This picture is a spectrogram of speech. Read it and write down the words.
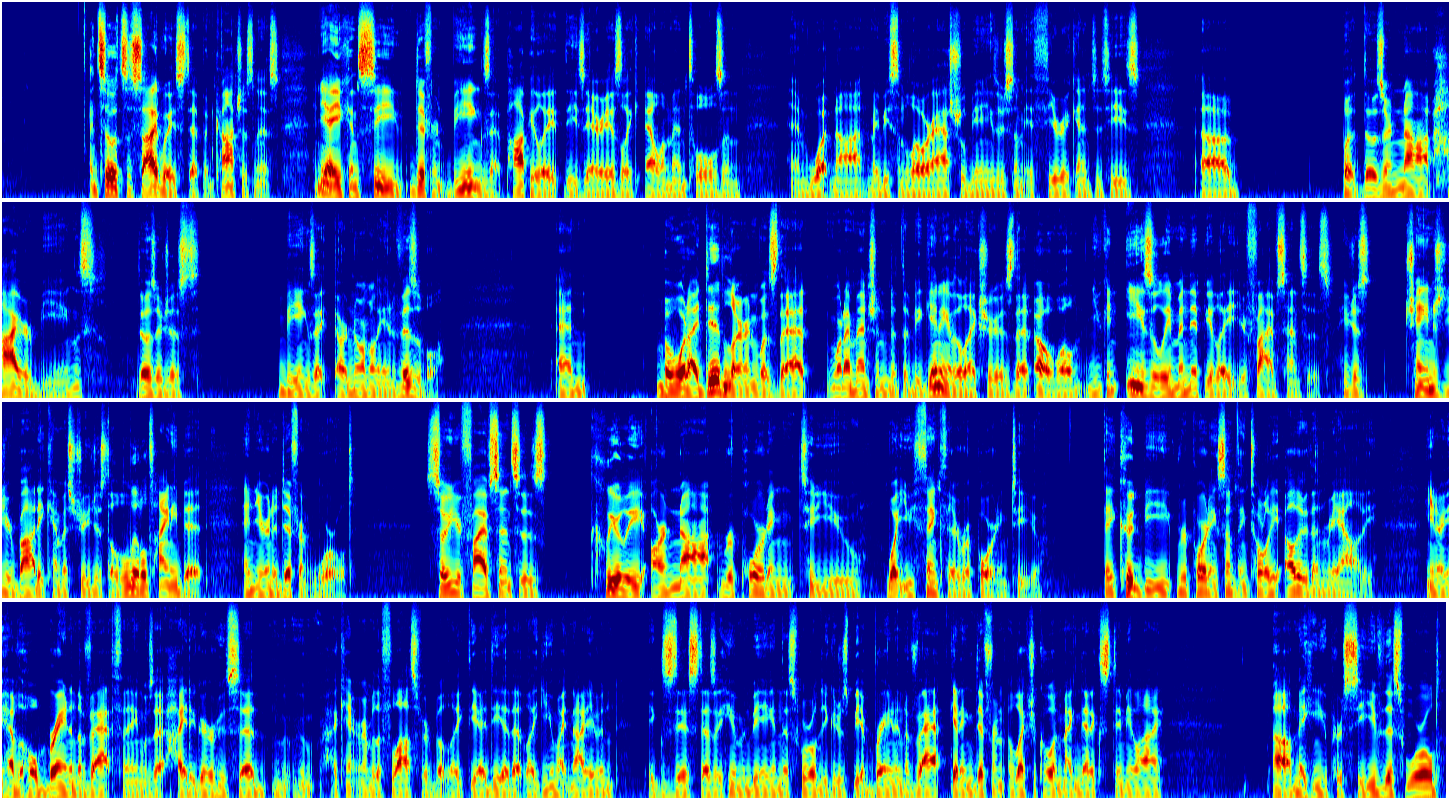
And so it's a sideways step in consciousness. And yeah, you can see different beings that populate these areas, like elementals and, and whatnot, maybe some lower astral beings or some etheric entities. Uh, but those are not higher beings. Those are just beings that are normally invisible. And but what I did learn was that what I mentioned at the beginning of the lecture is that, oh, well, you can easily manipulate your five senses. You just changed your body chemistry just a little tiny bit, and you're in a different world. So your five senses clearly are not reporting to you what you think they're reporting to you. They could be reporting something totally other than reality. You know, you have the whole brain in the vat thing. Was that Heidegger who said, who, I can't remember the philosopher, but like the idea that like you might not even exist as a human being in this world. You could just be a brain in a vat getting different electrical and magnetic stimuli, uh, making you perceive this world.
